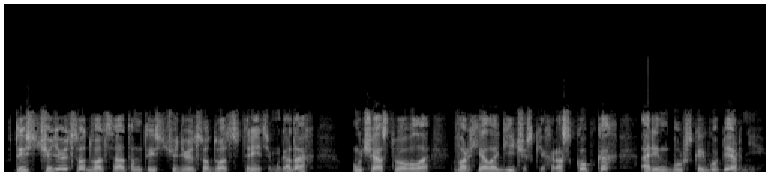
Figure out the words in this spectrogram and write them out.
В 1920-1923 годах участвовала в археологических раскопках Оренбургской губернии,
